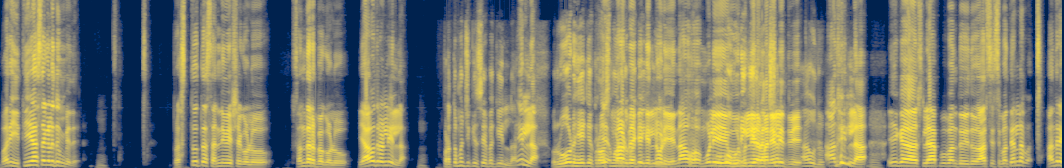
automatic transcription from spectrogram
ಬರೀ ಇತಿಹಾಸಗಳೇ ತುಂಬಿದೆ. ಪ್ರಸ್ತುತ ಸನ್ನಿವೇಶಗಳು ಸಂದರ್ಭಗಳು ಯಾವುದರಲ್ಲಿ ಇಲ್ಲ. ಪ್ರಥಮ ಚಿಕಿತ್ಸೆ ಬಗ್ಗೆ ಇಲ್ಲ. ಇಲ್ಲ. ರೋಡ್ ಹೇಗೆ ಕ್ರಾಸ್ ಮಾಡಬೇಕು ನೋಡಿ ನಾವು ಮುಳಿ ಹುಡುಗಿಯ ಮನೆಯಲ್ಲಿದ್ವಿ. ಅದು ಇಲ್ಲ ಈಗ ಸ್ಲ್ಯಾಪ್ ಬಂತು ಇದು ಆರ್ ಸಿ ಸಿ ಬಂತು ಎಲ್ಲ ಅಂದ್ರೆ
